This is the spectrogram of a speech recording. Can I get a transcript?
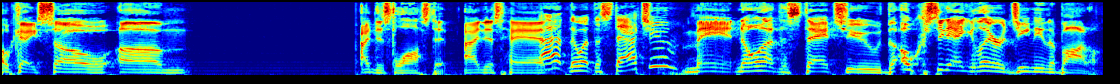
Okay, so um, I just lost it. I just had Ah, what the statue? man, no, not the statue. The oh, Christina Aguilera, genie in a bottle.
